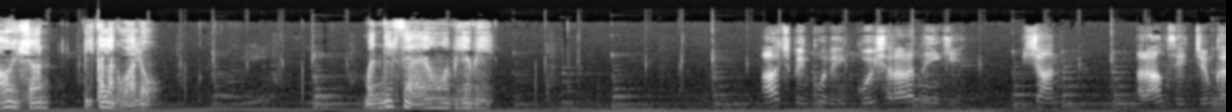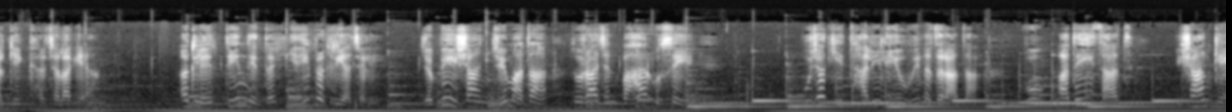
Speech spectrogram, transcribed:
आओ ईशान टीका लगवा लो। मंदिर से आया हूँ अभी अभी। आज पिंकू ने कोई शरारत नहीं की। ईशान आराम से जिम करके घर चला गया। अगले तीन दिन तक यही प्रक्रिया चली। जब भी ईशान जिम आता तो राजन बाहर उसे पूजा की थाली लिए हुए नज़र आता। वो आते ही साथ ईशान के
